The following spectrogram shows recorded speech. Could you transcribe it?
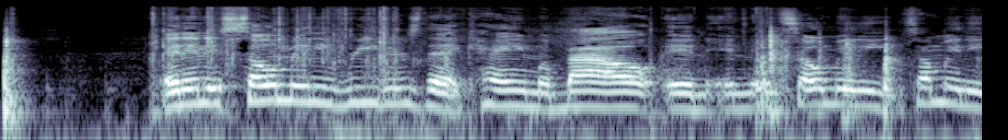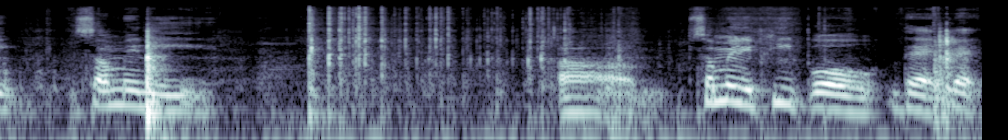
And then it's so many readers that came about and, and, and so many, so many, so many, um, so many people that, that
